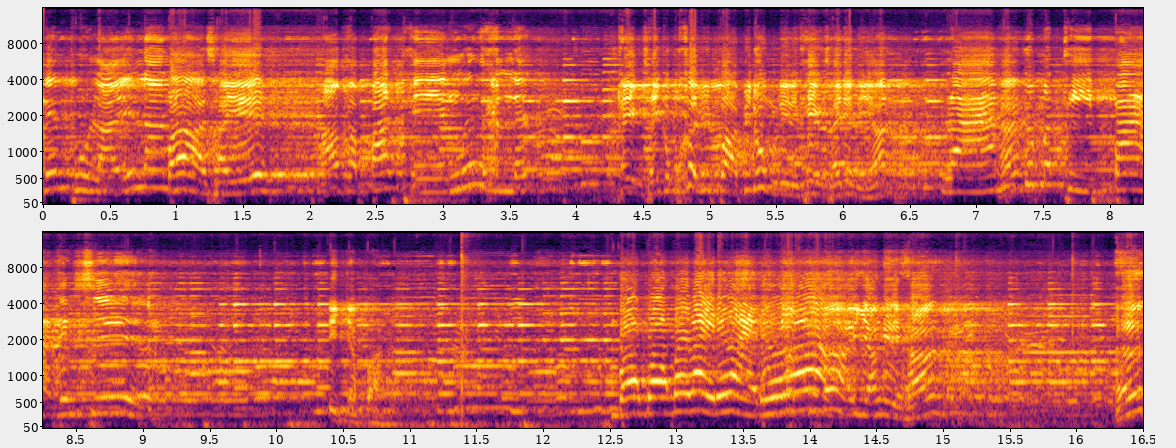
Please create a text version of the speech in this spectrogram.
เป็นผู้ไหลนั่นป้าใส่เอากับป้าเพลงมึงหันเลยเพลงใช้ก็บ่เคยมีป้าพี่นุ่งนี่เพลงใช้เดี๋ยวนี้ฮะหลานมึงก็มาถีบป้าจังซื่ออีกอย่างป้า บอกบอกไว้ไว้เด้อไอ้เด้อแล้วที่ว่าไอ้หยังนี่ฮะเฮ้ย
